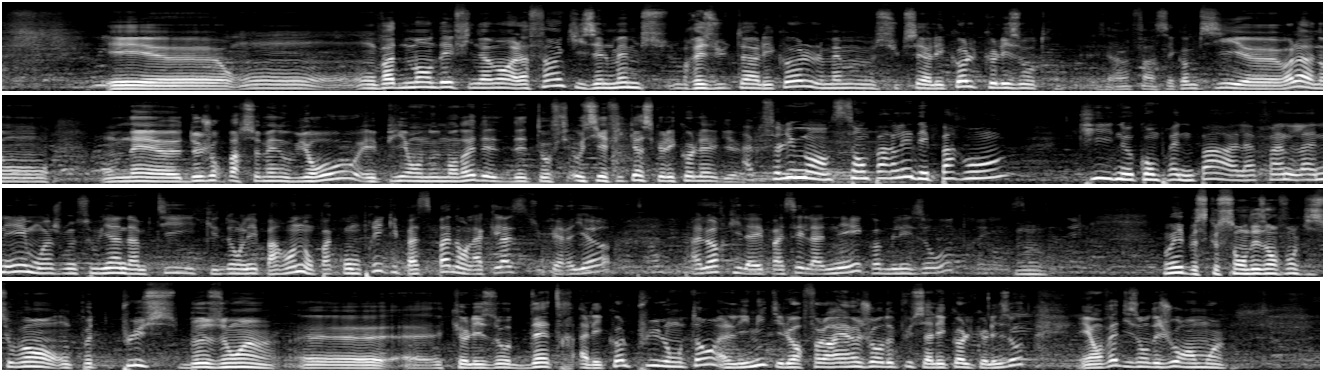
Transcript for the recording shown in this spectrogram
Et euh, on, on va demander finalement à la fin qu'ils aient le même su- résultat à l'école, le même succès à l'école que les autres. Enfin, c'est comme si, voilà, on euh, deux jours par semaine au bureau, et puis on nous demanderait d'être aussi efficace que les collègues. Absolument, sans parler des parents qui ne comprennent pas à la fin de l'année. Moi, je me souviens d'un petit dont les parents n'ont pas compris qu'il passe pas dans la classe supérieure alors qu'il avait passé l'année comme les autres. et c'était- Oui, parce que ce sont des enfants qui souvent ont peut plus besoin euh, euh, que les autres d'être à l'école plus longtemps. À la limite, il leur faudrait un jour de plus à l'école que les autres. Et en fait, ils ont des jours en moins.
